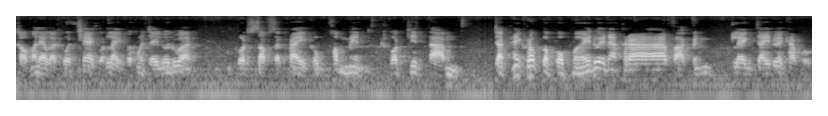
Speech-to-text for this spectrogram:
เข้ามาแล้วก็กดแชร์กดไลค์กดหัวใจรัวๆกด Subscribe กดคอมเมนต์ กดติดตาม จัดให้ครบกับปบเหมยด้วยนะครับ ฝากเป็นแรงใจด้วยครับผม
